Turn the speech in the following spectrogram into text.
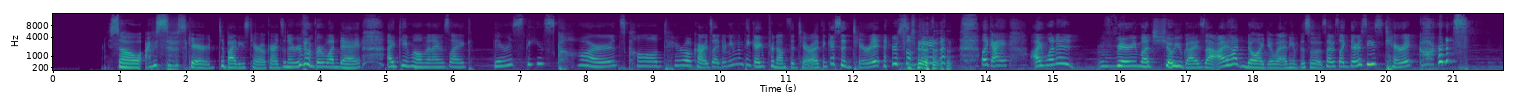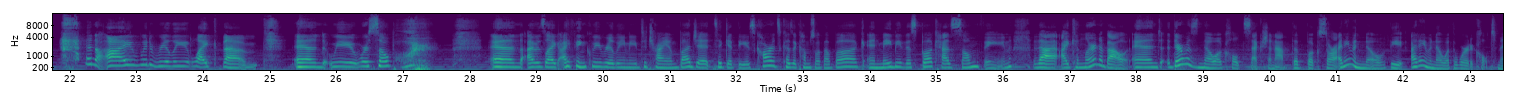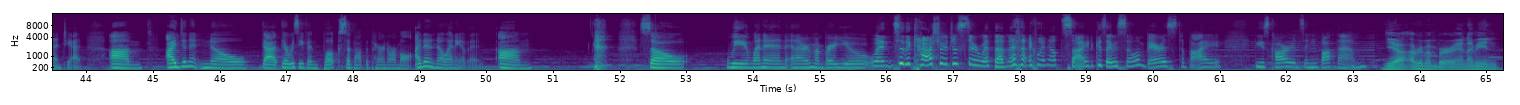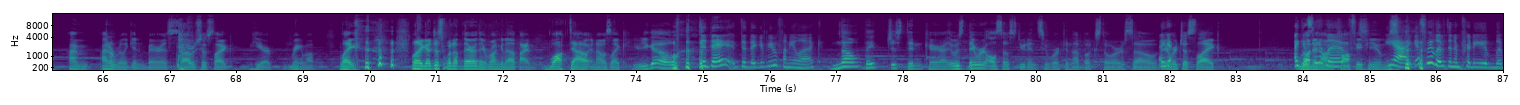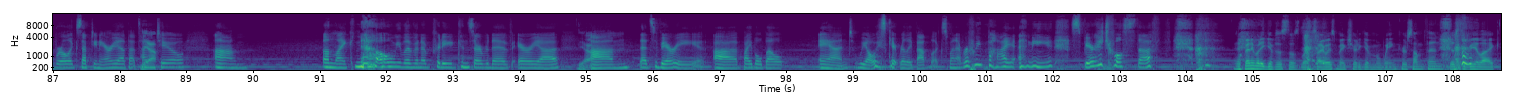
So I was so scared to buy these tarot cards. And I remember one day I came home and I was like, there's these cards called tarot cards. I don't even think I pronounced it tarot. I think I said tarot or something. like I I want to very much show you guys that I had no idea what any of this was. I was like, there's these tarot cards. and I would really like them. And we were so poor. And I was like, I think we really need to try and budget to get these cards because it comes with a book, and maybe this book has something that I can learn about. And there was no occult section at the bookstore. I didn't even know the I didn't even know what the word occult meant yet. Um, I didn't know that there was even books about the paranormal. I didn't know any of it. Um, so we went in and I remember you went to the cash register with them and I went outside because I was so embarrassed to buy these cards and you bought them. Yeah, I remember. And I mean, I'm I don't really get embarrassed. So I was just like, here, ring them up. Like like I just went up there, they rung it up, I walked out and I was like, here you go. did they did they give you a funny look? No, they just didn't care. It was they were also students who worked in that bookstore, so they get- were just like I guess running we on lived coffee fumes. Yeah, I guess we lived in a pretty liberal accepting area at that time Yeah. too. Um unlike now, we live in a pretty conservative area. yeah. um, that's very uh, Bible Belt. And we always get really bad looks whenever we buy any spiritual stuff. if anybody gives us those looks, I always make sure to give them a wink or something, just to be like,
